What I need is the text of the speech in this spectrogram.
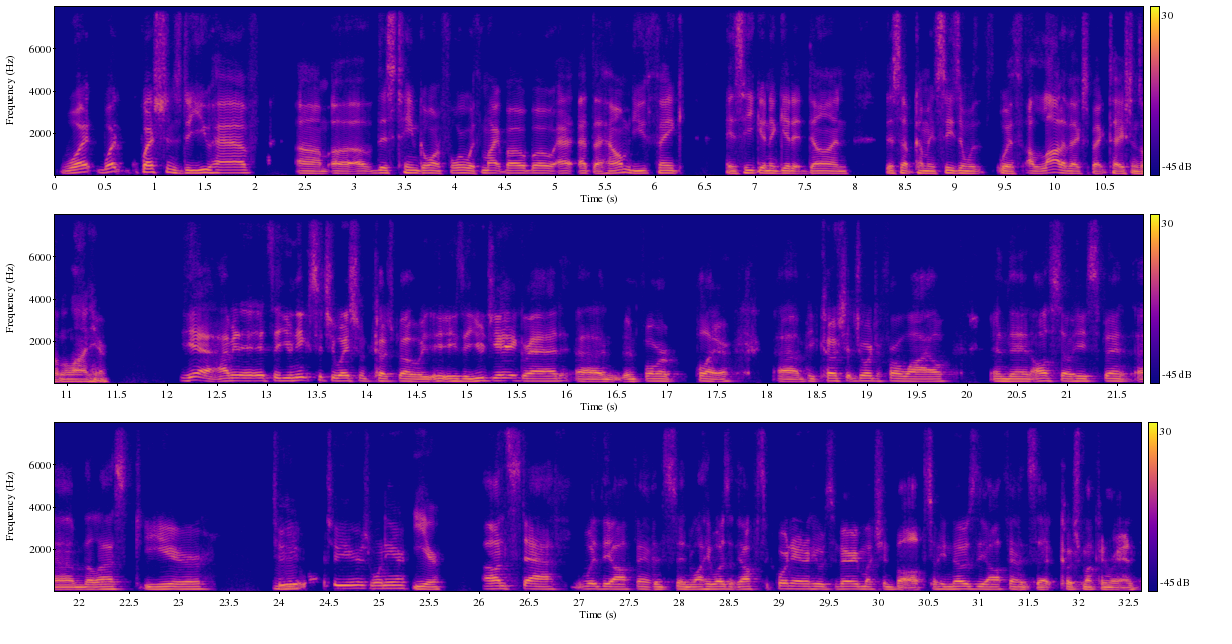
What what questions do you have um, uh, of this team going forward with Mike Bobo at, at the helm? Do you think is he going to get it done this upcoming season with with a lot of expectations on the line here? Yeah, I mean it's a unique situation with Coach Bobo. He's a UGA grad uh, and former player. Um, he coached at Georgia for a while, and then also he spent um, the last year, 2 mm-hmm. two years, one year, year on staff with the offense. And while he wasn't the offensive coordinator, he was very much involved. So he knows the offense that Coach Monken ran.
